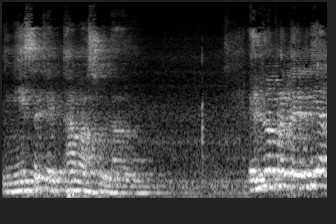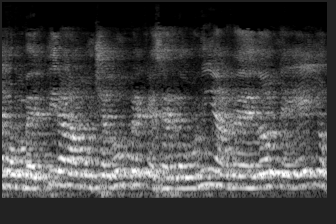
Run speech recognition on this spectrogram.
en ese que estaba a su lado. Él no pretendía convertir a la muchedumbre que se reunía alrededor de ellos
